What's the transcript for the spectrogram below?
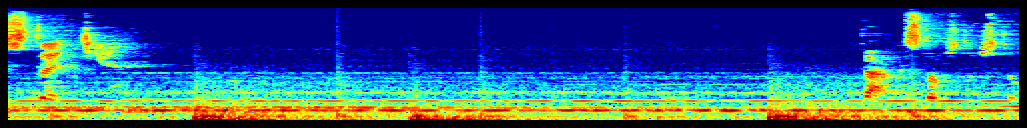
Кстати... Так, стоп, стоп, стоп.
